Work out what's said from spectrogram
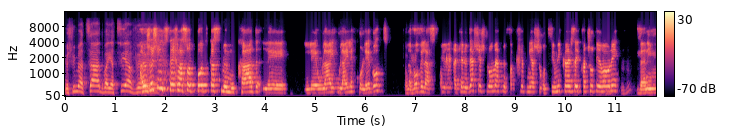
היושבים מהצד, ביציע ו... אני חושב שנצטרך לעשות פודקאסט ממוקד ל- לאולי אולי לקולגות, אוקיי. לבוא ולהסביר, כי אני יודע שיש לא מעט מפקחי בנייה שרוצים להיכנס להתחדשות עירונית, מהמם. ואני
